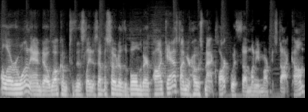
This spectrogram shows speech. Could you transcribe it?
Hello, everyone, and uh, welcome to this latest episode of the Bull and the Bear podcast. I'm your host, Matt Clark with uh, moneyandmarkets.com.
